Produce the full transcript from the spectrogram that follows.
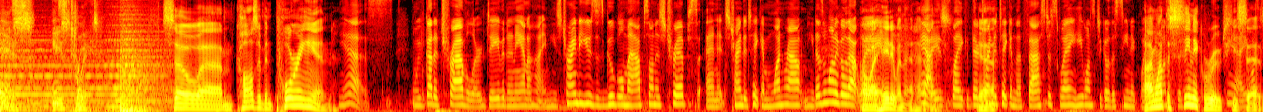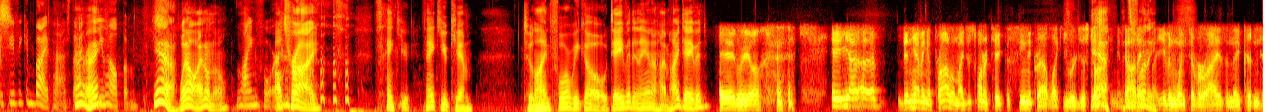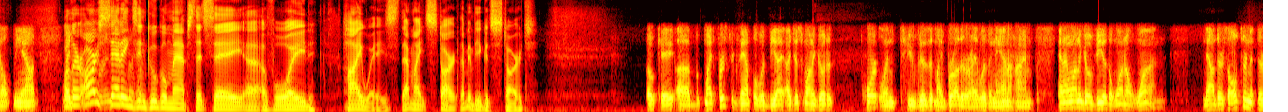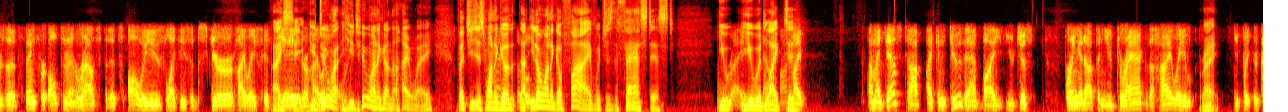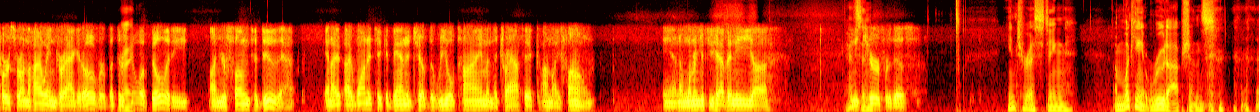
This is Twit. So um, calls have been pouring in. Yes. We've got a traveler, David in Anaheim. He's trying to use his Google Maps on his trips, and it's trying to take him one route, and he doesn't want to go that way. Oh, I hate it when that happens. Yeah, he's like they're Yeah. trying to take him the fastest way. He wants to go the scenic way. I He want the wants to- scenic route, Yeah, he wants to says. see if he can bypass that. All right. You help him? Yeah, well, I don't know. Line four. I'll try. Thank you. Thank you, Kim. To line four we go. David in Anaheim. Hi, David. Hey, Leo. hey, yeah, I've been having a problem. I just want to take the scenic route, like you were just Yeah, talking about. I, funny. I even went to Verizon; they couldn't help me out. Well, I- there are instance, settings in Google Maps that say uh, avoid highways. That might start. That might be a good start. Okay, uh, but my first example would be I, I just want to go to Portland to visit my brother. I live in Anaheim, and I want to go via the 101. Now, there's alternate. There's a thing for alternate routes, but it's always like these obscure Highway 58 I see. or You Highway do want 40. you do want to go on the highway, but you just want to go. so- you don't want to go five, which is the fastest. You Right. you would Now, like on to. My, on my desktop, I can do that by you just bring it up and you drag the highway. right. You put your cursor on the highway and drag it over, but there's Right. no ability on your phone to do that. And I, I want to take advantage of the real time and the traffic on my phone. And I'm wondering if you have any uh, any an cure for this. interesting. I'm looking at route options.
